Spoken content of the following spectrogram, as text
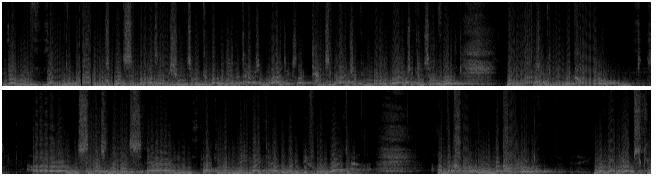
And then we run into problems with symbolization, so we come up with the other types of logics like tense logic and modal logic and so forth. Modal logic you may recall uh, C.S. Lewis and walking on the name right now, the one before that, uh, MacColl, a rather obscure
